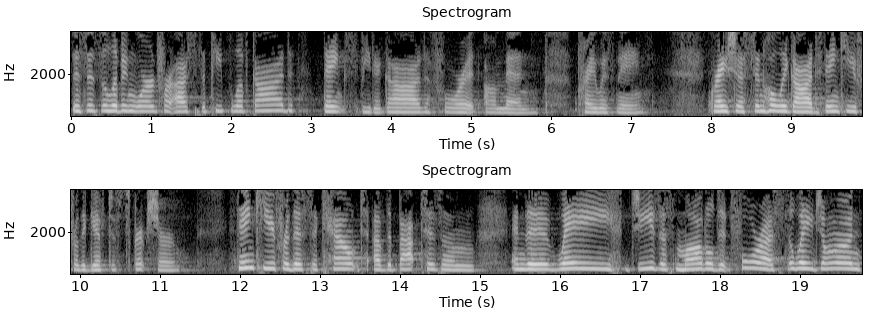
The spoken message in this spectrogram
This is the living word for us, the people of God. Thanks be to God for it. Amen. Pray with me. Gracious and holy God, thank you for the gift of Scripture. Thank you for this account of the baptism and the way Jesus modeled it for us, the way John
